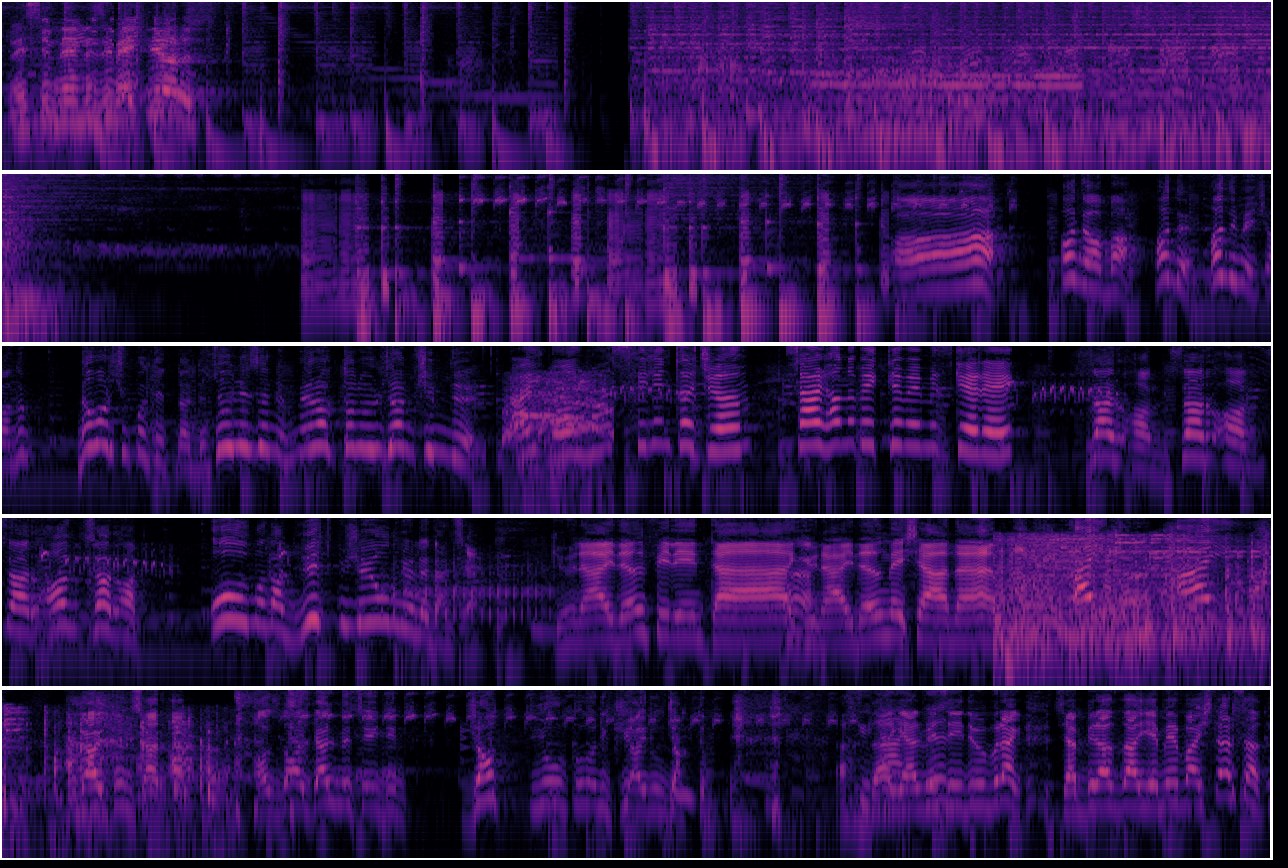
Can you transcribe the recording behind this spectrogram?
Resimlerinizi bekliyoruz. Meşe Hanım. Ne var şu paketlerde söylesene meraktan öleceğim şimdi. Ay olmaz Filintacığım. Serhan'ı beklememiz gerek. Serhan, Serhan, Serhan, Serhan. O olmadan hiçbir şey olmuyor nedense. Günaydın Filinta, günaydın Meşe Hanım. Ay ay. Günaydın Serhan. Az daha gelmeseydin yat diye ortadan ikiye ayrılacaktım. Az daha Günaydın. gelmeseydimi bırak. Sen biraz daha yemeye başlarsan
